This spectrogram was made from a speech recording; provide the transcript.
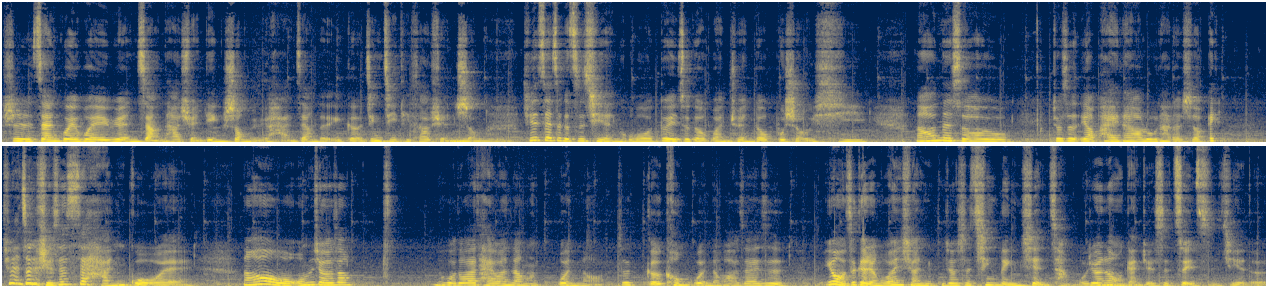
是詹贵会院长，他选定宋雨涵这样的一个竞技体操选手。其实，在这个之前，我对这个完全都不熟悉。然后那时候就是要拍他、要录他的时候，哎，居然这个学生是在韩国哎。然后我我们觉得说，如果都在台湾这样问哦，就隔空问的话，实在是因为我这个人我很喜欢就是亲临现场，我觉得那种感觉是最直接的。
